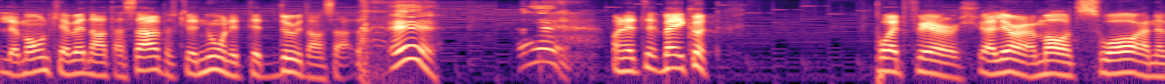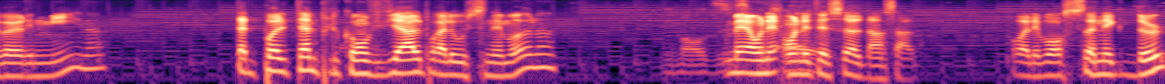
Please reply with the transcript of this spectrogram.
le monde qu'il y avait dans ta salle, parce que nous, on était deux dans la salle. Hein? Hey! On était. Ben écoute, pour être fair, je suis allé un mardi soir à 9h30. là. Peut-être pas le temps le plus convivial pour aller au cinéma, là. Mais on, est, on était seuls dans la salle. Pour aller voir Sonic 2.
